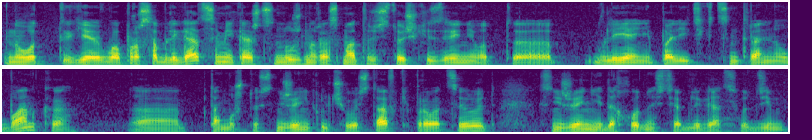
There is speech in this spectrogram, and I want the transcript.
Ну вот я, вопрос облигаций, мне кажется, нужно рассматривать с точки зрения вот, э, влияния политики Центрального банка, потому что снижение ключевой ставки провоцирует снижение доходности облигаций. Вот, Дим,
